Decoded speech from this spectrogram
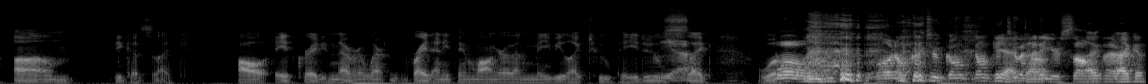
um because like all eighth grade you never learn write anything longer than maybe like two pages Yeah. like Whoa. Whoa, don't get too go, don't get Yeah, too ahead of yourself like, there. like a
